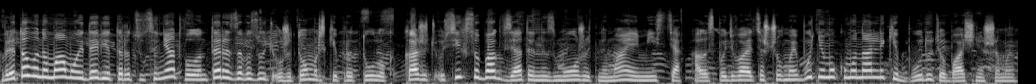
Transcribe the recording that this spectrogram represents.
Врятовану маму і дев'ятеро цуценят волонтери завезуть у Житомирський притулок. Кажуть, усіх собак взяти не зможуть, немає місця, але сподіваються, що в майбутньому комунальники будуть обачнішими.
